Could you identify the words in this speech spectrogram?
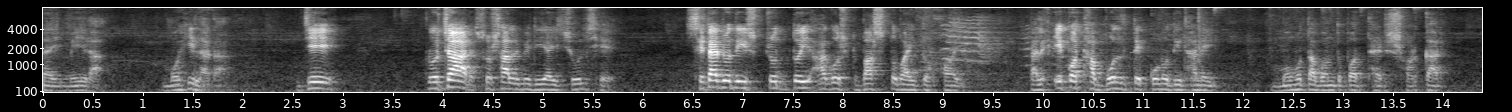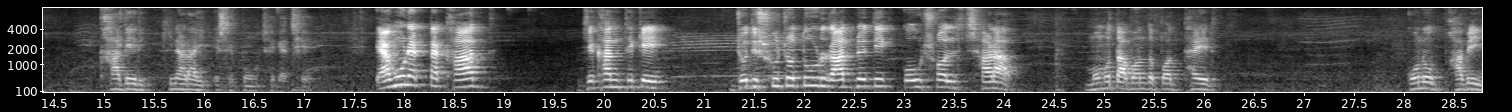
নেয় মেয়েরা, মহিলারা, যে প্রচার সোশ্যাল মিডিয়ায় চলছে, সেটা যদি চোদ্দোই আগস্ট বাস্তবায়িত হয়, তাহলে কথা বলতে কোনো দ্বিধা নেই। মমতা বন্দ্যোপাধ্যায়ের সরকার খাদের কিনারায় এসে পৌঁছে গেছে। এমন একটা খাদ যেখান থেকে যদি সুচতুর রাজনৈতিক কৌশল ছাড়া মমতা বন্দ্যোপাধ্যায়ের কোনোভাবেই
